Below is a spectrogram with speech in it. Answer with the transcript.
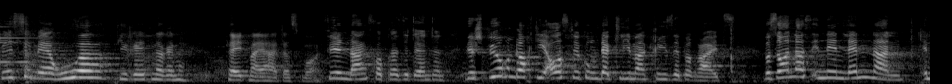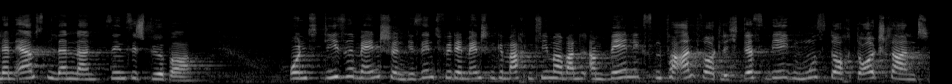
bisschen mehr Ruhe. Die Rednerin Feldmayer hat das Wort. Vielen Dank, Frau Präsidentin. Wir spüren doch die Auswirkungen der Klimakrise bereits. Besonders in den, Ländern, in den ärmsten Ländern sind sie spürbar. Und diese Menschen die sind für den menschengemachten Klimawandel am wenigsten verantwortlich. Deswegen muss doch Deutschland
